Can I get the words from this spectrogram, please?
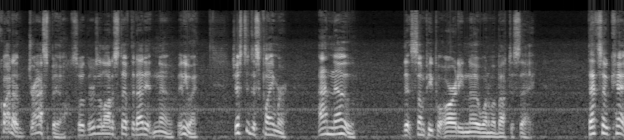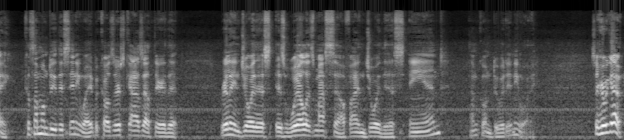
quite a dry spell. So there's a lot of stuff that I didn't know. Anyway, just a disclaimer: I know that some people already know what I'm about to say. That's okay, because I'm gonna do this anyway. Because there's guys out there that really enjoy this as well as myself. I enjoy this, and I'm gonna do it anyway. So here we go.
